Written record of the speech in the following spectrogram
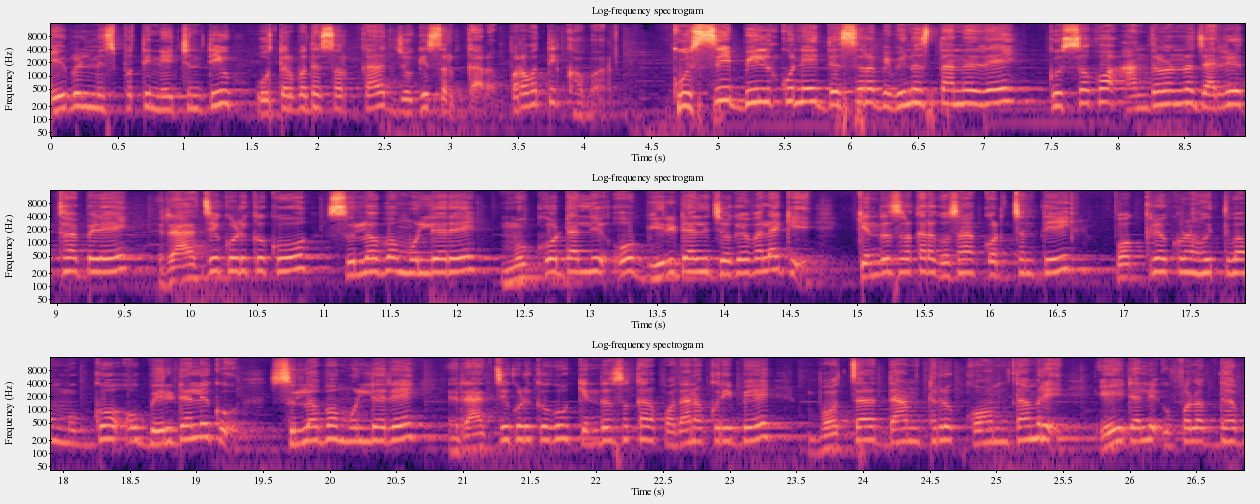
ଏହିଭଳି ନିଷ୍ପତ୍ତି ନେଇଛନ୍ତି ଉତ୍ତରପ୍ରଦେଶ ସରକାର ଯୋଗୀ ସରକାର ପରବର୍ତ୍ତୀ ଖବର କୃଷି ବିଲ୍କୁ ନେଇ ଦେଶର ବିଭିନ୍ନ ସ୍ଥାନରେ କୃଷକ ଆନ୍ଦୋଳନ ଜାରି ରହିଥିବା ବେଳେ ରାଜ୍ୟଗୁଡ଼ିକକୁ ସୁଲଭ ମୂଲ୍ୟରେ ମୁଗ ଡାଲି ଓ ବିରି ଡାଲି ଯୋଗାଇବା ଲାଗି କେନ୍ଦ୍ର ସରକାର ଘୋଷଣା କରିଛନ୍ତି ପ୍ରକ୍ରିୟାକରଣ ହୋଇଥିବା ମୁଗ ଓ ବେରି ଡାଲିକୁ ସୁଲଭ ମୂଲ୍ୟରେ ରାଜ୍ୟଗୁଡ଼ିକକୁ କେନ୍ଦ୍ର ସରକାର ପ୍ରଦାନ କରିବେ ବଜାର ଦାମଠାରୁ କମ୍ ଦାମ୍ରେ ଏହି ଡାଲି ଉପଲବ୍ଧ ହେବ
